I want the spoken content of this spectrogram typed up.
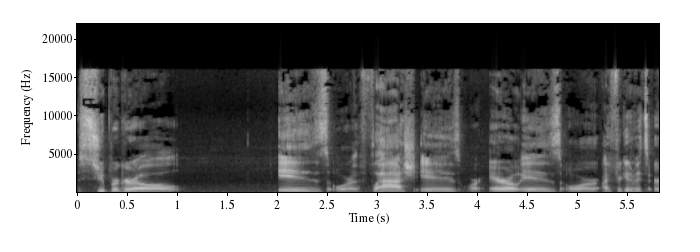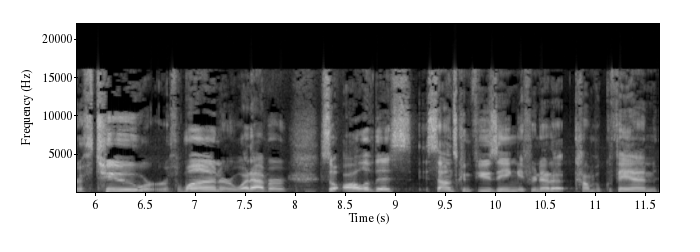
Supergirl is or Flash is or Arrow is or I forget if it's Earth 2 or Earth 1 or whatever. So all of this sounds confusing if you're not a comic book fan,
